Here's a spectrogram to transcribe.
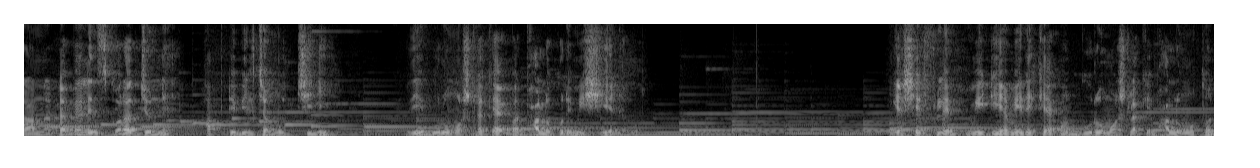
রান্নাটা ব্যালেন্স করার জন্যে হাফ টেবিল চামচ চিনি দিয়ে গুঁড়ো মশলাকে একবার ভালো করে মিশিয়ে নেব। গ্যাসের ফ্লেম মিডিয়ামে রেখে এখন গুঁড়ো মশলাকে ভালো মতন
